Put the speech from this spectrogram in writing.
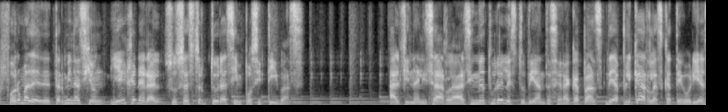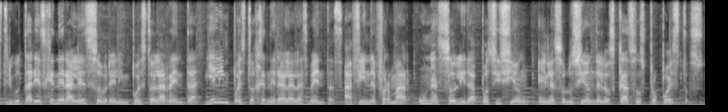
forma de determinación y en general sus estructuras impositivas. Al finalizar la asignatura, el estudiante será capaz de aplicar las categorías tributarias generales sobre el impuesto a la renta y el impuesto general a las ventas, a fin de formar una sólida posición en la solución de los casos propuestos.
